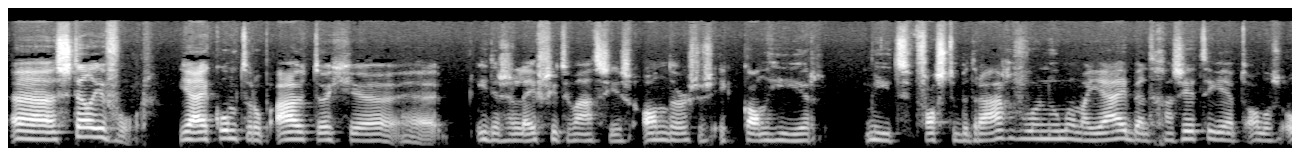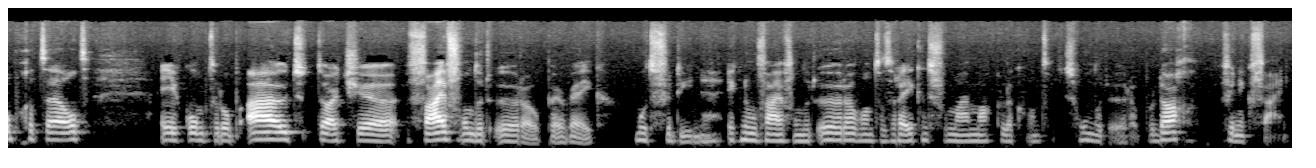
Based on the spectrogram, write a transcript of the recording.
Uh, stel je voor, jij komt erop uit dat je, uh, ieder zijn leefsituatie is anders, dus ik kan hier niet vaste bedragen voor noemen, maar jij bent gaan zitten, je hebt alles opgeteld en je komt erop uit dat je 500 euro per week moet verdienen. Ik noem 500 euro, want dat rekent voor mij makkelijk, want dat is 100 euro per dag. Vind ik fijn.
